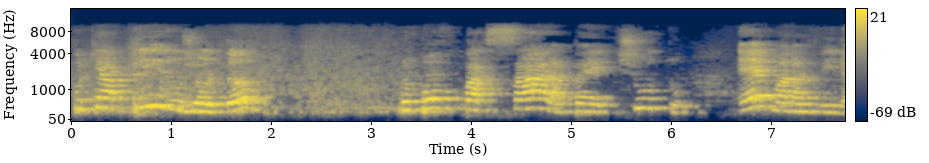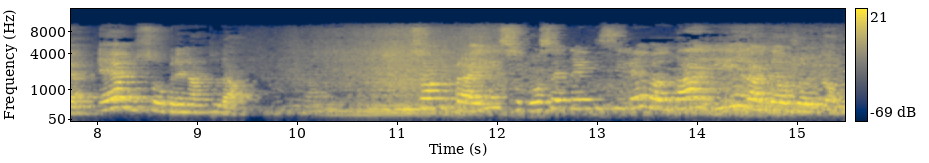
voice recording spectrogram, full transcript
Porque abrir o Jordão para o povo passar a pé enxuto é maravilha, é o sobrenatural. Só que para isso você tem que se levantar e ir até o Jordão.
